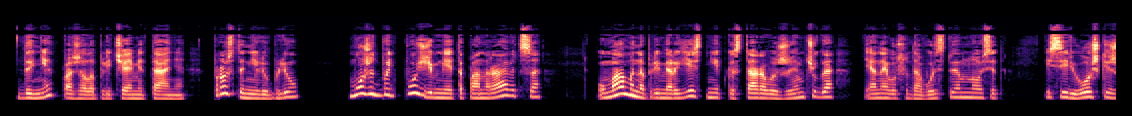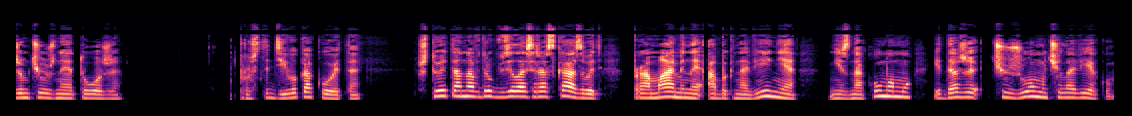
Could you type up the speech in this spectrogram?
«Да нет», — пожала плечами Таня, — «просто не люблю. Может быть, позже мне это понравится, у мамы, например, есть нитка старого жемчуга, и она его с удовольствием носит, и сережки жемчужные тоже. Просто диво какое-то. Что это она вдруг взялась рассказывать про мамины обыкновения незнакомому и даже чужому человеку?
